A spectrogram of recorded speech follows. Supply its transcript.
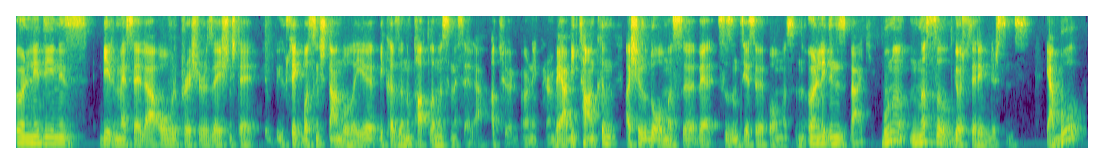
önlediğiniz bir mesela overpressurization işte yüksek basınçtan dolayı bir kazanın patlaması mesela atıyorum örnek veriyorum veya bir tankın aşırı dolması ve sızıntıya sebep olmasını önlediniz belki. Bunu nasıl gösterebilirsiniz? Ya yani bu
